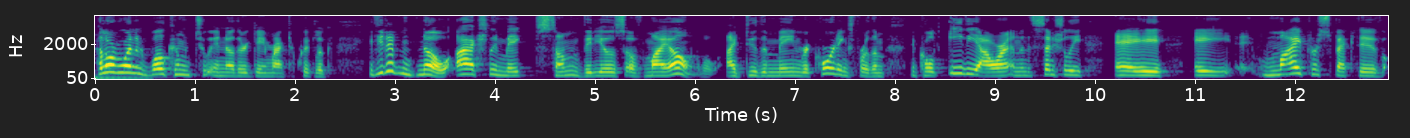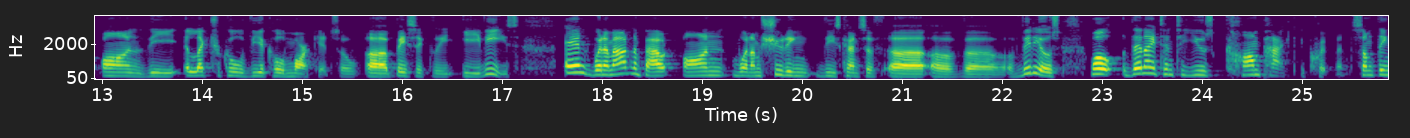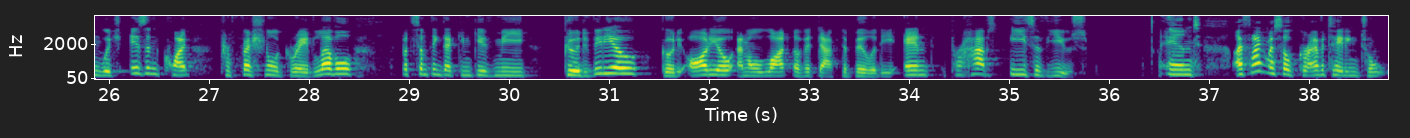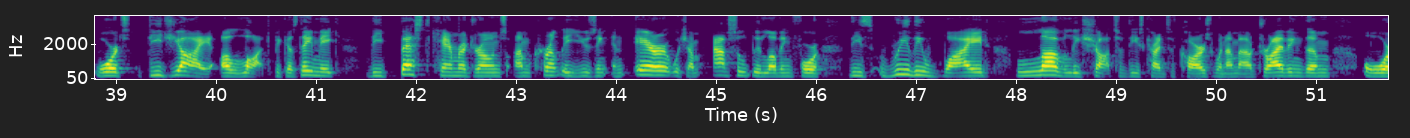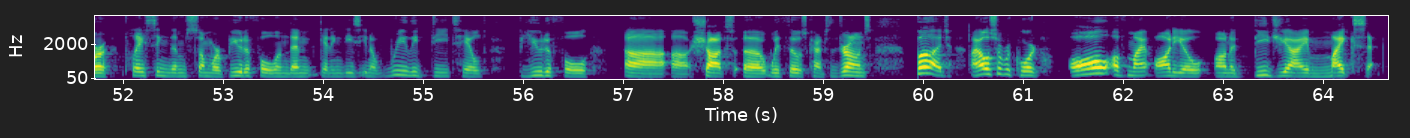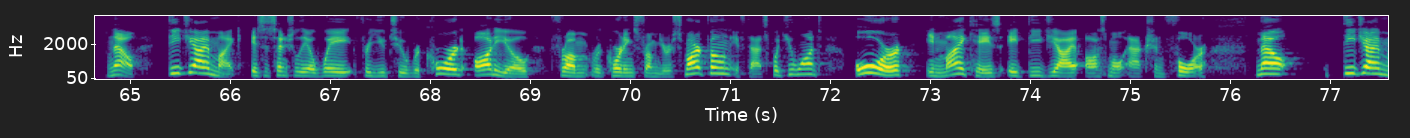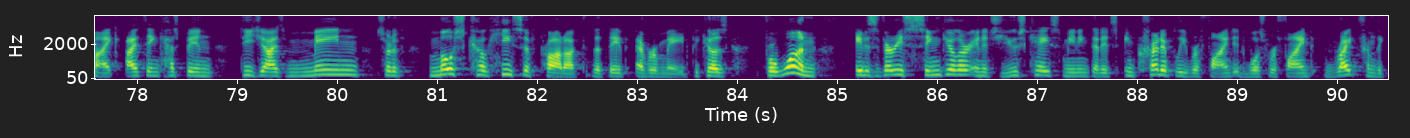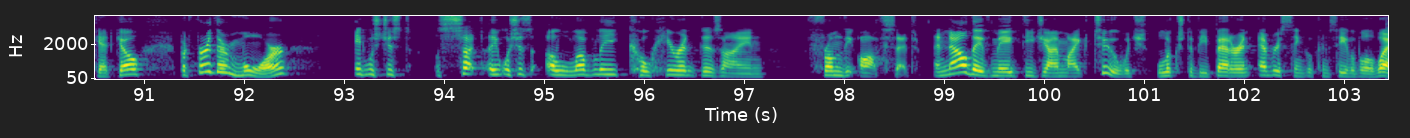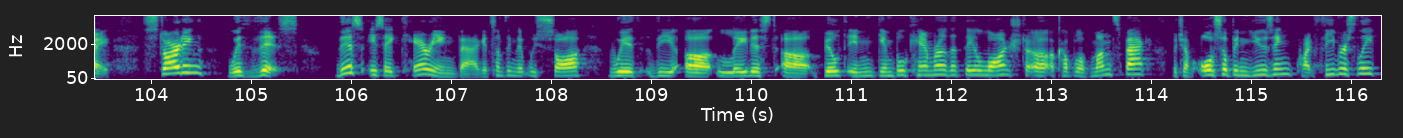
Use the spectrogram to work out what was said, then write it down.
Hello everyone and welcome to another Gamereactor Quick Look. If you didn't know, I actually make some videos of my own. Well, I do the main recordings for them. They're called EV Hour and it's essentially a, a my perspective on the electrical vehicle market, so uh, basically EVs. And when I'm out and about on when I'm shooting these kinds of, uh, of, uh, of, videos, well, then I tend to use compact equipment, something which isn't quite professional grade level, but something that can give me good video, good audio, and a lot of adaptability, and perhaps ease of use. And I find myself gravitating towards DJI a lot because they make the best camera drones. I'm currently using an Air, which I'm absolutely loving for these really wide, lovely shots of these kinds of cars when I'm out driving them or placing them somewhere beautiful and then getting these, you know, really detailed, beautiful shots uh, with those kinds of drones. But I also record all of my audio on a DJI mic set. Now, DJI mic is essentially a way for you to record audio from recordings from your smartphone, if that's what you want, or in my case, a DJI Osmo Action 4. Now, DJI mic, I think, has been DJI's main sort of most cohesive product that they've ever made because, for one, it is very singular in its use case, meaning that it's incredibly refined. It was refined right from the get-go. But furthermore, it was just such it was just a lovely coherent design from the offset. And now they've made DJI Mic 2, which looks to be better in every single conceivable way. Starting with this. This is a carrying bag. It's something that we saw with the uh, latest uh, built-in gimbal camera that they launched uh, a couple of months back, which I've also been using quite feverishly.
